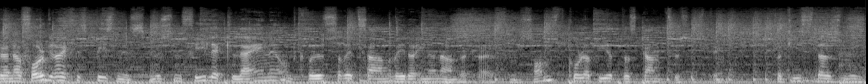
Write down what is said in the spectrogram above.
Für ein erfolgreiches Business müssen viele kleine und größere Zahnräder ineinander greifen, sonst kollabiert das ganze System. Vergiss das nicht.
